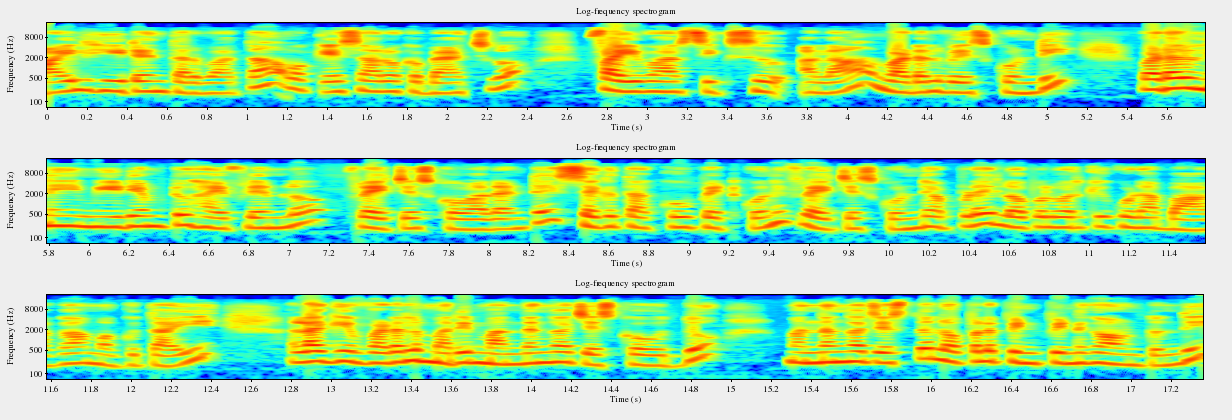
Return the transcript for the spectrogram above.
ఆయిల్ హీట్ అయిన తర్వాత ఒకేసారి ఒక బ్యాచ్లో ఫైవ్ ఆర్ సిక్స్ అలా వడలు వేసుకోండి. వడల్ని మీడియం టు హై ఫ్లేమ్లో ఫ్రై చేసుకోవాలంటే సెగ తక్కువ పెట్టుకొని ఫ్రై చేసుకోండి. అప్పుడే లోపల వరకు కూడా బాగా మగ్గుతాయి. అలాగే వడలు మరీ మందంగా చేసుకోవద్దు. మందంగా చేస్తే లోపల పిండి పిండిగా ఉంటుంది.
